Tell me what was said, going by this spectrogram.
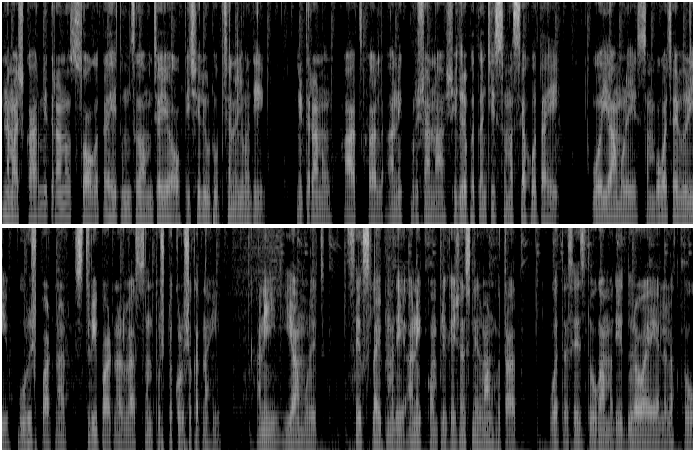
नमस्कार मित्रांनो स्वागत आहे तुमचं आमच्या या ऑफिशियल यूट्यूब चॅनलमध्ये मित्रांनो आजकाल अनेक पुरुषांना शीघ्रपतनची समस्या होत आहे व यामुळे संभोगाच्या वेळी पुरुष पार्टनर स्त्री पार्टनरला संतुष्ट करू शकत नाही आणि यामुळेच सेक्स लाईफमध्ये अनेक कॉम्प्लिकेशन्स निर्माण होतात व तसेच दोघांमध्ये दुरावा यायला लागतो.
